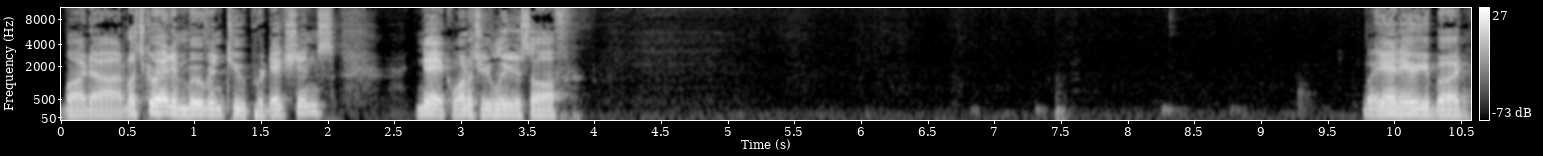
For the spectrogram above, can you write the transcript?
But uh, let's go ahead and move into predictions. Nick, why don't you lead us off? Wait, Can't hear you, bud.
